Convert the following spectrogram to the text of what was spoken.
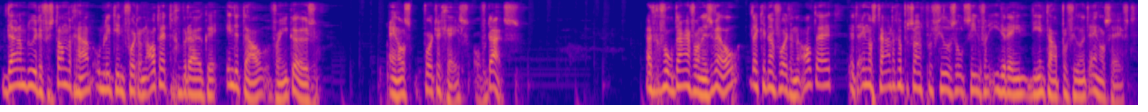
Daarom doe je er verstandig aan om LinkedIn voortaan altijd te gebruiken in de taal van je keuze. Engels, Portugees of Duits. Het gevolg daarvan is wel dat je dan voortaan altijd het Engelstalige persoonsprofiel zult zien van iedereen die een taalprofiel in het Engels heeft.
